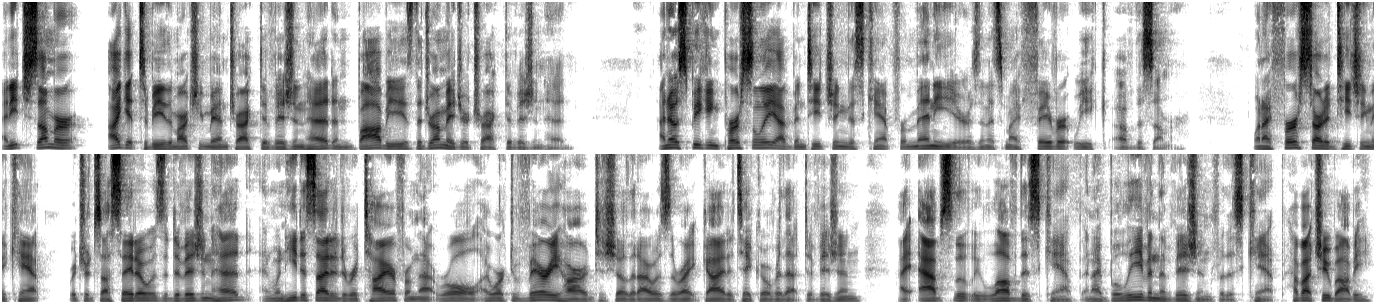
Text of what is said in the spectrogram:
And each summer, I get to be the marching band track division head, and Bobby is the drum major track division head. I know speaking personally, I've been teaching this camp for many years, and it's my favorite week of the summer. When I first started teaching the camp, Richard Saucedo was the division head, and when he decided to retire from that role, I worked very hard to show that I was the right guy to take over that division. I absolutely love this camp, and I believe in the vision for this camp. How about you, Bobby?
